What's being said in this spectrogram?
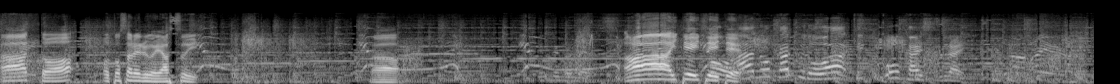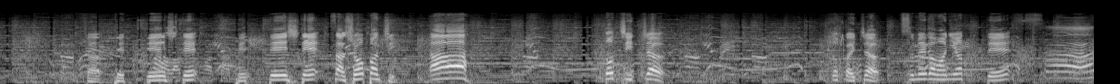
あーっと落とされるが安い。あ全然問題ないですあー痛い痛い痛い。あの角度は結構返しづらい。さあ徹底して徹底して。さあ小パンチ。あー。どっち行っちゃう？どっか行っちゃう。爪が間に合って。さあ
